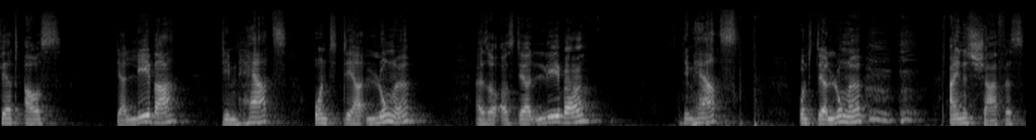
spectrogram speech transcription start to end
wird aus der Leber, dem Herz und der Lunge, also aus der Leber, dem Herz und der Lunge eines Schafes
